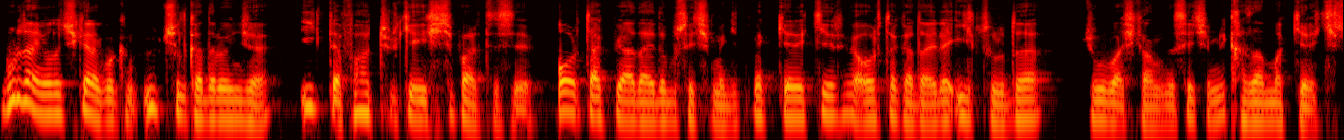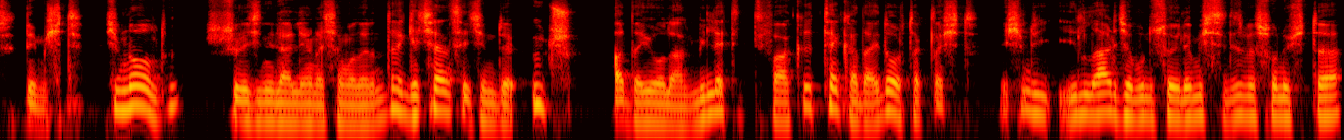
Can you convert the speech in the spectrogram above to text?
Buradan yola çıkarak bakın 3 yıl kadar önce ilk defa Türkiye İşçi Partisi ortak bir adayda bu seçime gitmek gerekir ve ortak adayla ilk turda Cumhurbaşkanlığı seçimini kazanmak gerekir demişti. Şimdi ne oldu? Sürecin ilerleyen aşamalarında geçen seçimde 3 adayı olan Millet İttifakı tek adayda ortaklaştı. E şimdi yıllarca bunu söylemişsiniz ve sonuçta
